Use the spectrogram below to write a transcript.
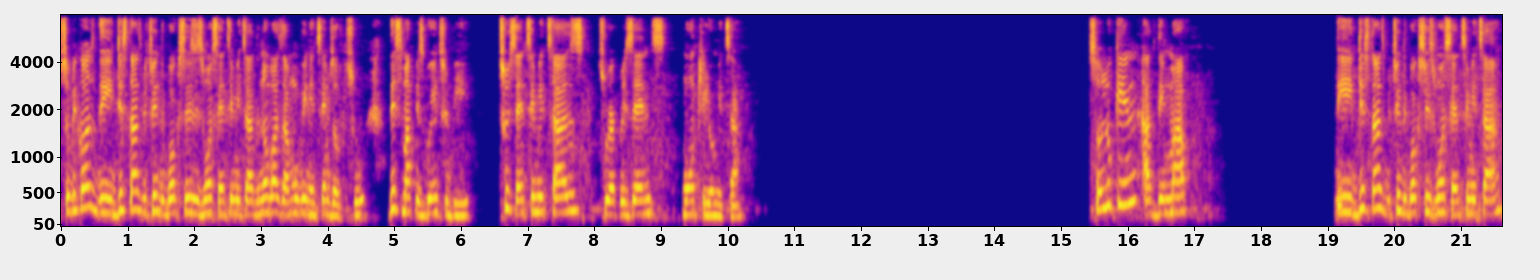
So because the distance between the boxes is one centimeter, the numbers are moving in terms of two. This map is going to be two centimeters to represent one kilometer. So looking at the map, the distance between the boxes one centimeter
